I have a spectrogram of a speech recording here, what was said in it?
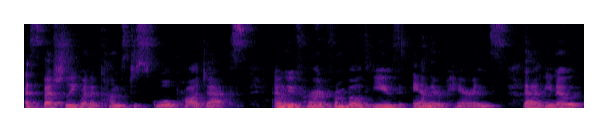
especially when it comes to school projects. And we've heard from both youth and their parents that, you know,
